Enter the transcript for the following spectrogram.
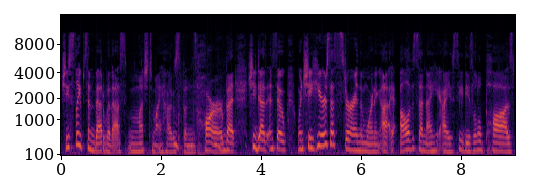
She sleeps in bed with us, much to my husband's horror, but she does. And so when she hears us stir in the morning, I, all of a sudden I I see these little paws,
